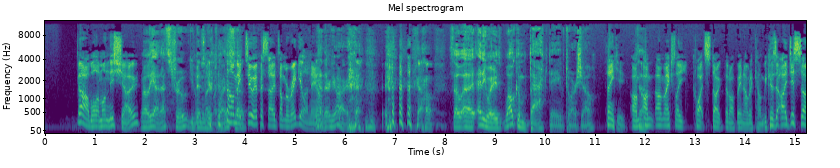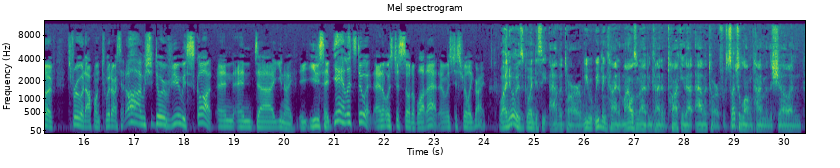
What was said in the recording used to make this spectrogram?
Oh well, I'm on this show. Well, yeah, that's true. You've been in here twice. I made two episodes. I'm a regular now. Yeah, there you are. so, uh, anyways, welcome back, Dave, to our show. Thank you. I'm, so, I'm, I'm actually quite stoked that I've been able to come because I just sort of threw it up on Twitter. I said, "Oh, we should do a review with Scott," and and uh, you know, you said, "Yeah, let's do it," and it was just sort of like that, and it was just really great. Well, I knew I was going to see Avatar. We we've been kind of Miles and I have been kind of talking about Avatar for such a long time in the show, and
